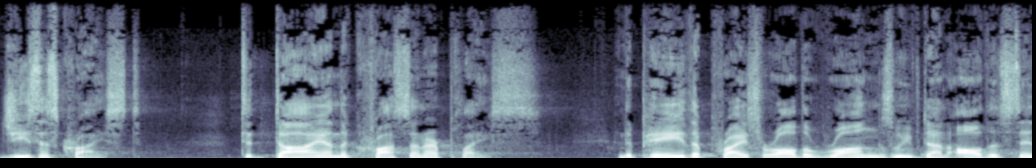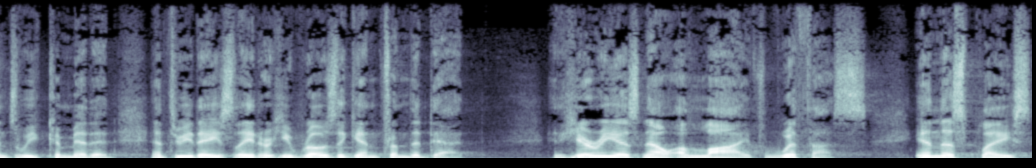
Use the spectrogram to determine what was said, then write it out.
Jesus Christ, to die on the cross in our place and to pay the price for all the wrongs we've done, all the sins we've committed. And three days later, he rose again from the dead. And here he is now alive with us in this place,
